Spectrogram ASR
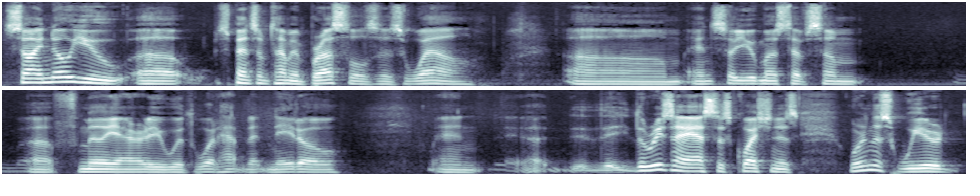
So I know you uh, spent some time in Brussels as well, um, and so you must have some uh, familiarity with what happened at NATO. And uh, the, the reason I ask this question is we're in this weird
